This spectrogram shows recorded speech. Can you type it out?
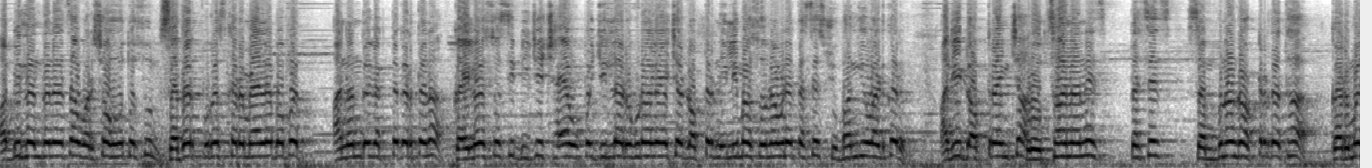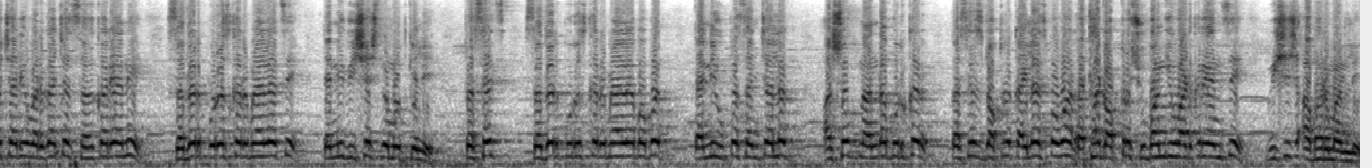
अभिनंदनाचा वर्षाव होत असून सदर पुरस्कार मिळाल्याबाबत आनंद व्यक्त करताना कैलासवासी बीजे छाया उपजिल्हा रुग्णालयाच्या डॉक्टर निलिमा सोनावणे तसेच शुभांगी वाडकर आदी डॉक्टरांच्या प्रोत्साहनानेच तसेच संपूर्ण डॉक्टर तथा कर्मचारी वर्गाच्या सहकार्याने सदर पुरस्कार मिळाल्याचे त्यांनी विशेष नमूद केले. तसेच सदर पुरस्कार मिळाल्याबाबत त्यांनी उपसंचालक अशोक नांदापूरकर तसेच डॉक्टर कैलास पवार तथा डॉक्टर शुभांगी वाडकर यांचे विशेष आभार मानले.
